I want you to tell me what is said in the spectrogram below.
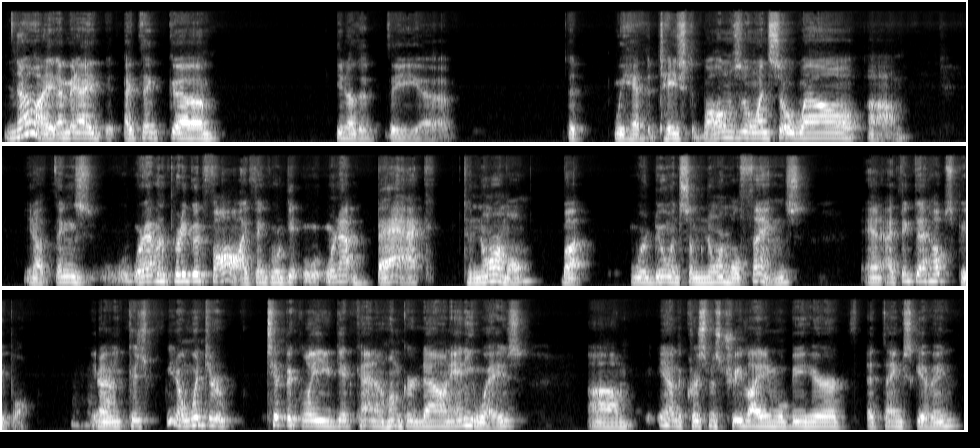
No i, I mean i i think um, you know the the uh, that we had the taste of balls that went so well um, you know things we're having a pretty good fall. I think we're getting we're not back to normal but we're doing some normal things. And i think that helps people. Mm-hmm. you know because you know winter typically you get kind of hunkered down anyways. Um, you know the christmas tree lighting will be here at thanksgiving.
